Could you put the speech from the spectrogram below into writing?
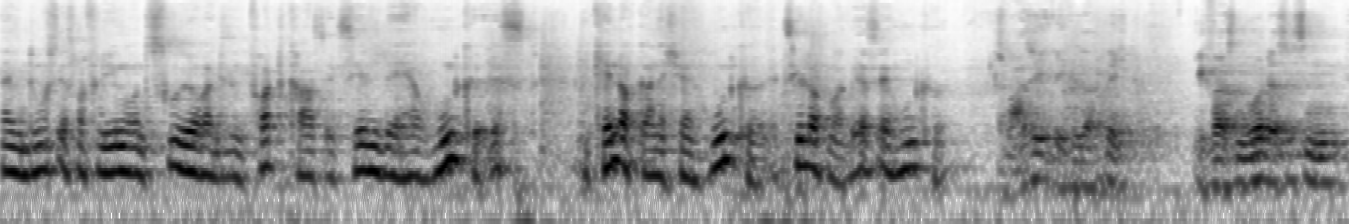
nein, du musst erstmal für die jüngeren Zuhörer in diesem Podcast erzählen, wer Herr Hunke ist. Die kennen doch gar nicht Herrn Hunke. Erzähl doch mal, wer ist Herr Hunke? Das weiß ich ehrlich gesagt nicht. Ich weiß nur, das ist ein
